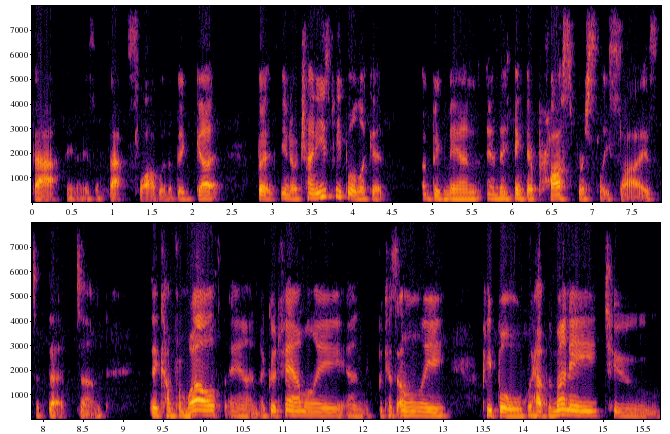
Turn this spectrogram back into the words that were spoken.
fat. You know, he's a fat slob with a big gut." But you know, Chinese people look at a big man and they think they're prosperously sized. That um, they come from wealth and a good family, and because only people who have the money to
